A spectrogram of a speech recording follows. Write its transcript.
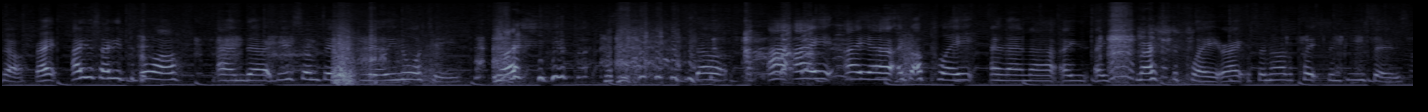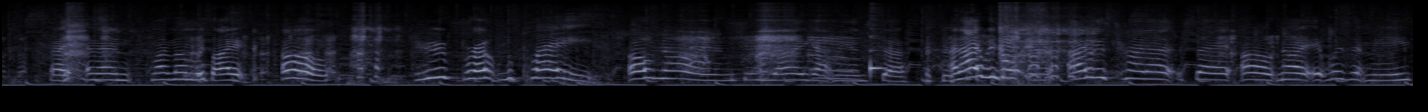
No, right? I decided to go off and uh, do something really naughty, right? so I I I, uh, I got a plate and then uh, I I smashed the plate, right? So now the plate's in pieces, right? And then my mum was like, "Oh, who broke the plate?" Oh no! And she was yelling at me and stuff. And I was I was trying to say, "Oh no, it wasn't me.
